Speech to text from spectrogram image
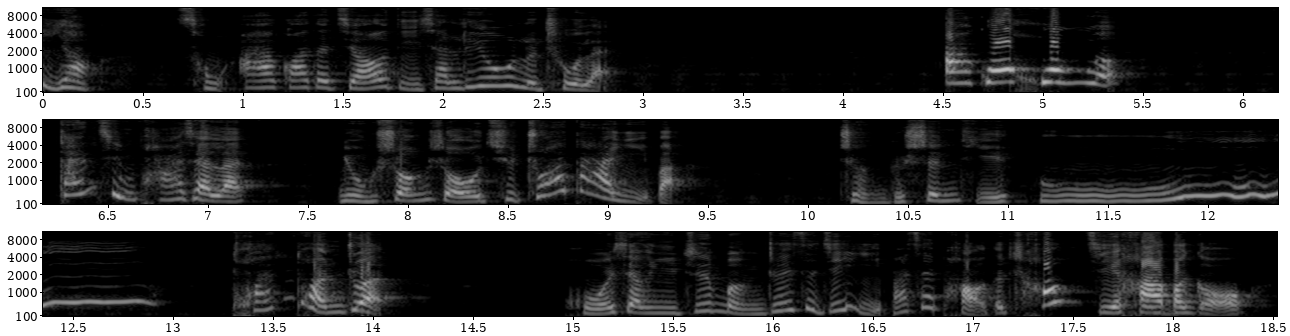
一样从阿瓜的脚底下溜了出来。阿瓜慌了，赶紧趴下来，用双手去抓大尾巴，整个身体呜呜呜团团转。活像一只猛追自己尾巴在跑的超级哈巴狗。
